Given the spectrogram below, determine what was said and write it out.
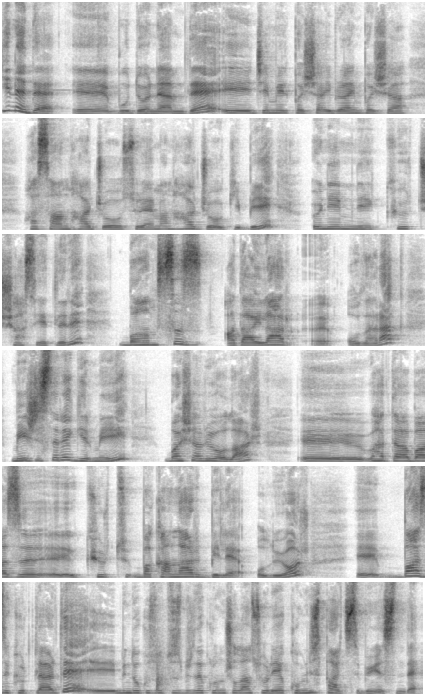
Yine de e, bu dönemde e, Cemil Paşa, İbrahim Paşa, Hasan Haco, Süleyman Haco gibi önemli Kürt şahsiyetleri bağımsız adaylar e, olarak meclislere girmeyi başarıyorlar. E, hatta bazı e, Kürt bakanlar bile oluyor. E, bazı Kürtler de e, 1931'de kurulmuş olan Suriye Komünist Partisi bünyesinde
